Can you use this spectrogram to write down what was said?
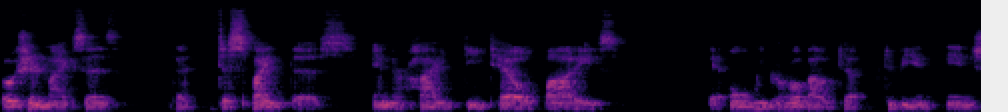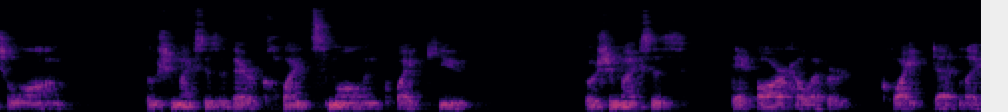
Ocean Mike says that despite this, in their high detailed bodies, they only grow about to, to be an inch long. Ocean Mike says that they are quite small and quite cute. Ocean Mike says they are, however, quite deadly.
